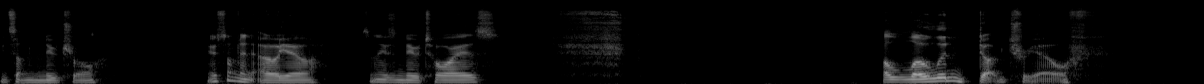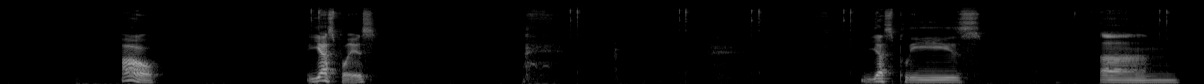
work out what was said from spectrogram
Need something neutral. Maybe something in OU. Some of these new toys. Alolan Dugtrio. Oh. Yes, please. yes, please. Um.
